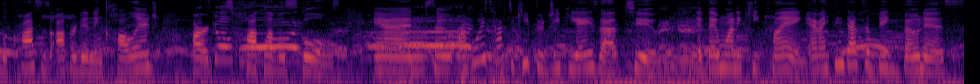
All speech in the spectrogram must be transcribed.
lacrosse is offered in in college are top level schools. And so our boys have to keep their GPAs up too if they want to keep playing. And I think that's a big bonus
